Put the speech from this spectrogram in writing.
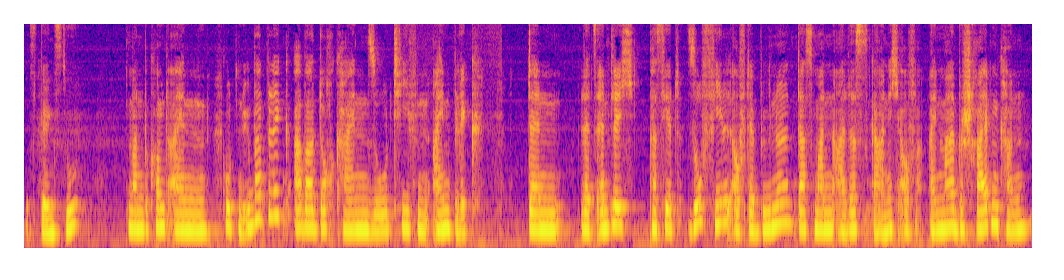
Was denkst du? Man bekommt einen guten Überblick, aber doch keinen so tiefen Einblick. Denn letztendlich passiert so viel auf der Bühne, dass man alles gar nicht auf einmal beschreiben kann.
